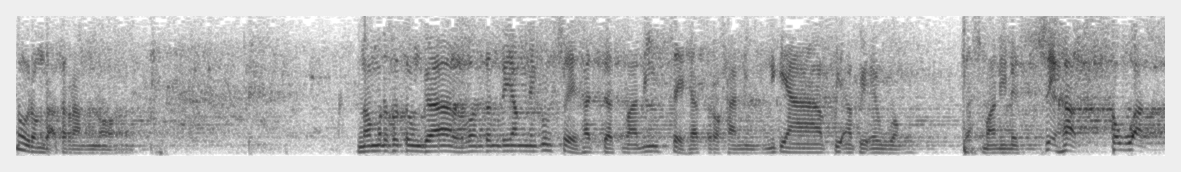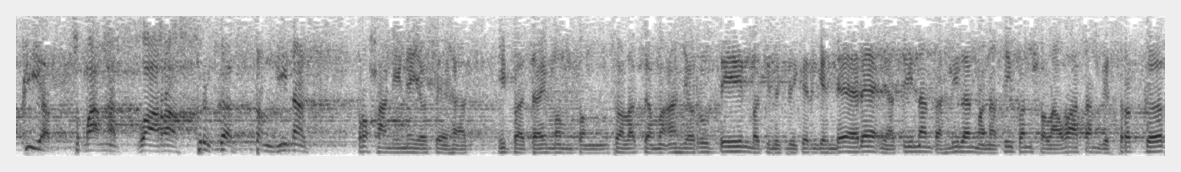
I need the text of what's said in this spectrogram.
Urung tak terangno. Nomor setunggal wonten tiyang niku sehat jasmani sehat rohani. Niki apik-apike wong. Jasmanine sehat kuat giat semangat waras bergas tengginas rohanine ya sehat. Ibadah mempeng. Salat jamaah ya rutin. Majelis zikir nggih nderek yasinan tahlilan manaqifan selawatan nggih sregep.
